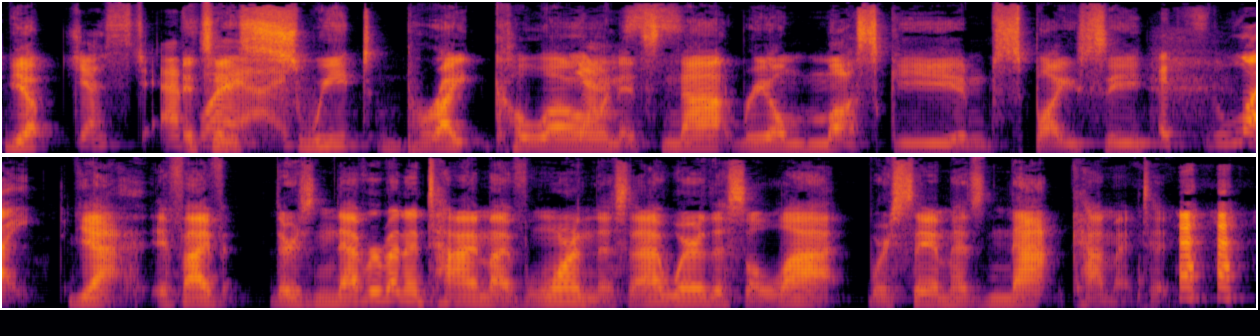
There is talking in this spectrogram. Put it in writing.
Yep. Just FYI. It's a sweet, bright cologne. Yes. It's not real musky and spicy. It's light. Yeah, if I've there's never been a time I've worn this, and I wear this a lot, where Sam has not commented.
